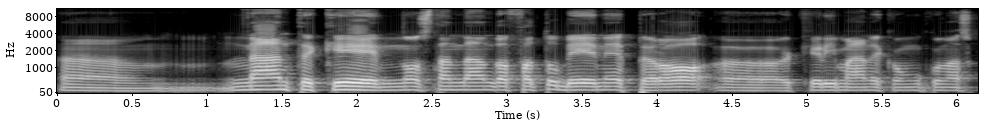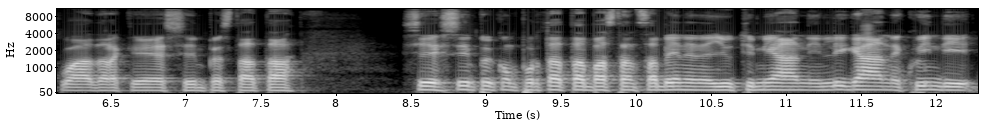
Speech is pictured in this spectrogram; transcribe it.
um, Nantes che non sta andando affatto bene però uh, che rimane comunque una squadra che è sempre stata si è sempre comportata abbastanza bene negli ultimi anni in Ligan e quindi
